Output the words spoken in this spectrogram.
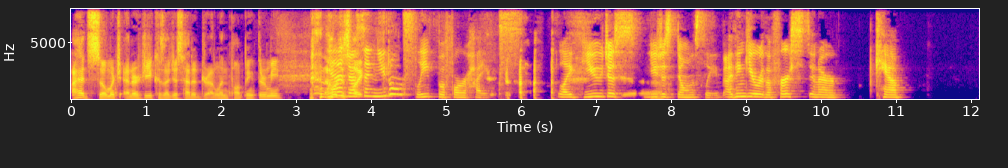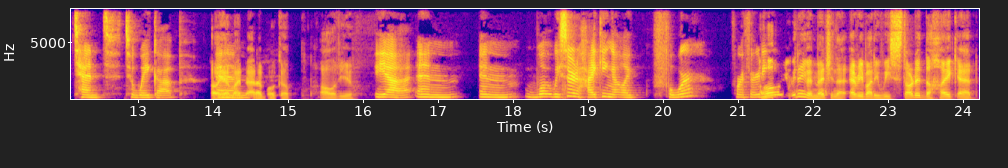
I had so much energy because I just had adrenaline pumping through me. yeah, Justin, like... you don't sleep before hikes. Like you just yeah. you just don't sleep. I think you were the first in our camp tent to wake up. Oh and, yeah, my bad. I woke up all of you. Yeah, and and what we started hiking at like four, four thirty. Oh, we didn't even mention that. Everybody, we started the hike at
